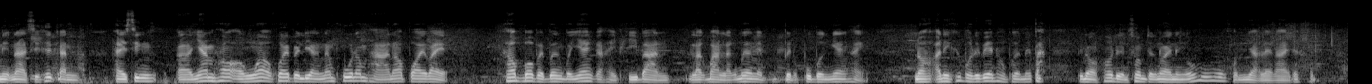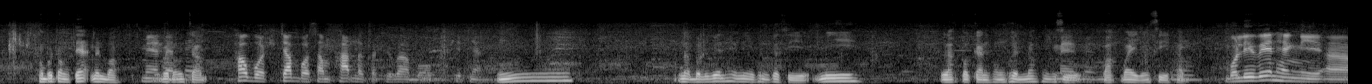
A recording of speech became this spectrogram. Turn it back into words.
นี่น่าสิคือกันให้สิ่งเอ่อย่ำเฮาเอางัวเอาควายไปเลี้ยงน้ำพุน้ำผาเนาะปล่อยไว้ เฮาบ่ไปเบิ่งไปแย่งก็ให้ผีบ้านรักบ้านรักเมืองเนี่ยเป็นผู้เบิ่งแย่งให้เนาะอันนี้คือบริเวณของเพิ่นไหมปะพี่น้องเฮาเดินชมจักหน่อยหนึงโอ้ขออนุญาตหลายๆเด้อครับเฮาบ่ต้องแตะแม่นบ่แม่นบ่ต้องจับเข้าบทจับบทสัมผัสแล้วก็ถือว่าบ่ผิดหยังอืมณบริเวณแห่งนี้เพิ่นก็สิมีหลักประกันของเพิ่นเนาะเพิ่นก็สิปักไว้จังซี่ครับ บริเวณแห่งนี้อ่า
